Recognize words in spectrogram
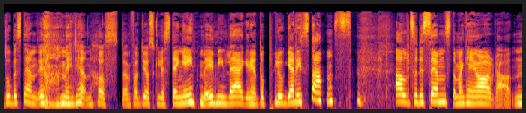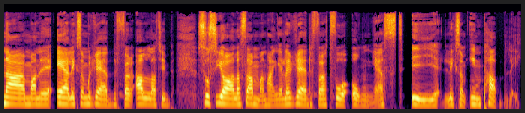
Då bestämde jag mig den hösten för att jag skulle stänga in mig i min lägenhet och plugga distans. Alltså det sämsta man kan göra när man är- liksom rädd för alla typ sociala sammanhang eller rädd för att få ångest i liksom in public.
